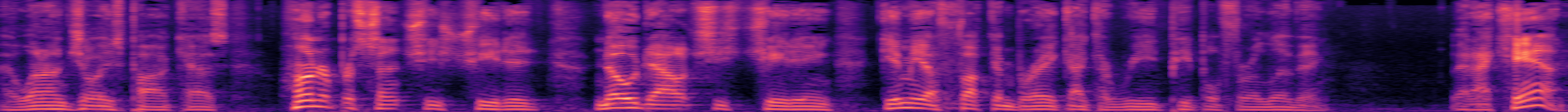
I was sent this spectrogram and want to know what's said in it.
I went on Joey's podcast. 100% she's cheated. No doubt she's cheating. Give me a fucking break. I can read people for a living. And I can.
